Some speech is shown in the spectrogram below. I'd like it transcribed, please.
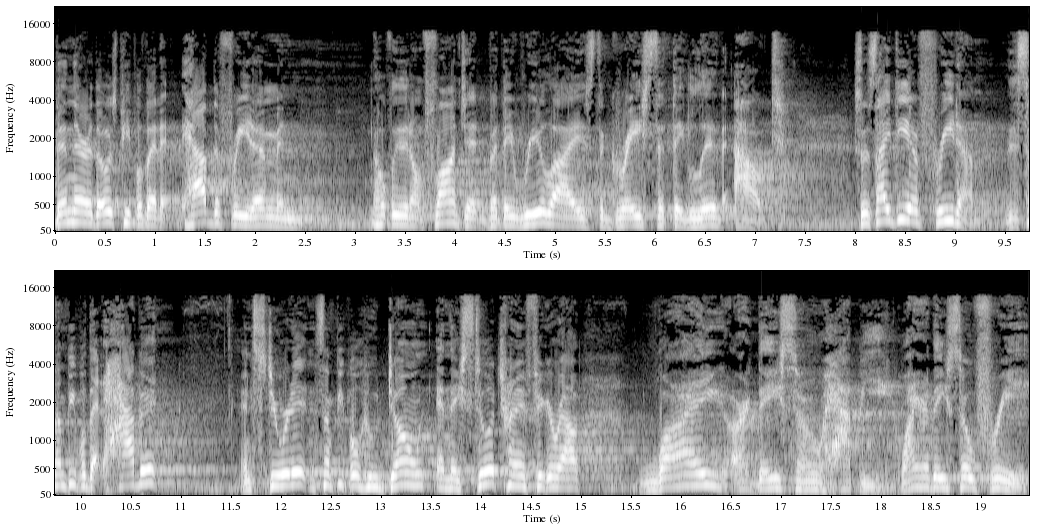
Then there are those people that have the freedom and hopefully they don't flaunt it, but they realize the grace that they live out. So, this idea of freedom, some people that have it and steward it, and some people who don't, and they still are trying to figure out why are they so happy? Why are they so free?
